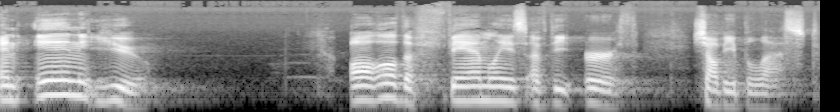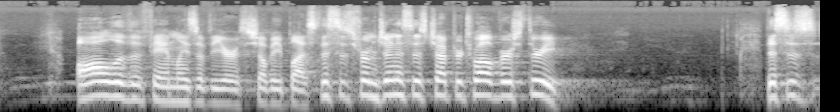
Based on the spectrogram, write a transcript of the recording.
And in you, all the families of the earth shall be blessed. All of the families of the earth shall be blessed. This is from Genesis chapter 12, verse 3. This is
